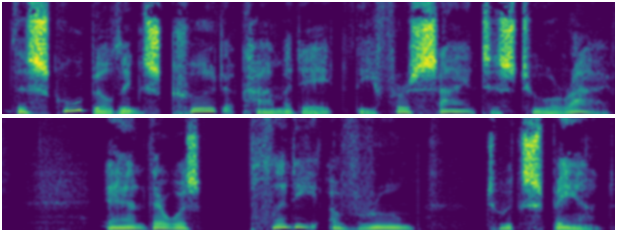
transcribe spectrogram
The school buildings could accommodate the first scientists to arrive, and there was plenty of room to expand,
